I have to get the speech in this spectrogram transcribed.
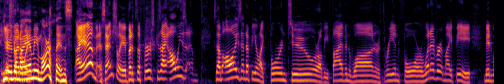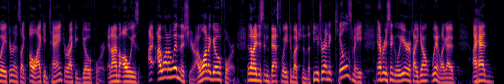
you're the try to win- Miami Marlins I am essentially, but it's the first because I always because I'm always end up being like four and two, or I'll be five and one, or three and four, or whatever it might be. Midway through, and it's like, oh, I could tank or I could go for it, and I'm always I, I want to win this year. I want to go for it, and then I just invest way too much into the future, and it kills me every single year if I don't win. Like I I had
